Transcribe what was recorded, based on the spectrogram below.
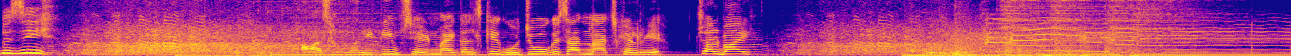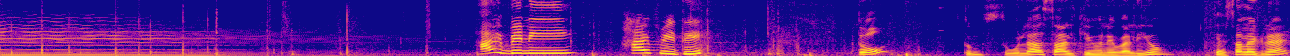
बिज़ी आज हमारी टीम सेंट माइकल्स के गोचुओं के साथ मैच खेल रही है। चल बाय हाय प्रीति। तो? तुम 16 साल की होने वाली हो। कैसा लग रहा है?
